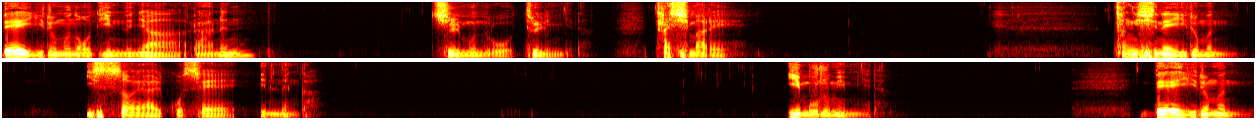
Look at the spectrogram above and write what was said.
내 이름은 어디 있느냐라는 질문으로 들립니다. 다시 말해, 당신의 이름은 있어야 할 곳에 있는가? 이 물음입니다. 내 이름은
